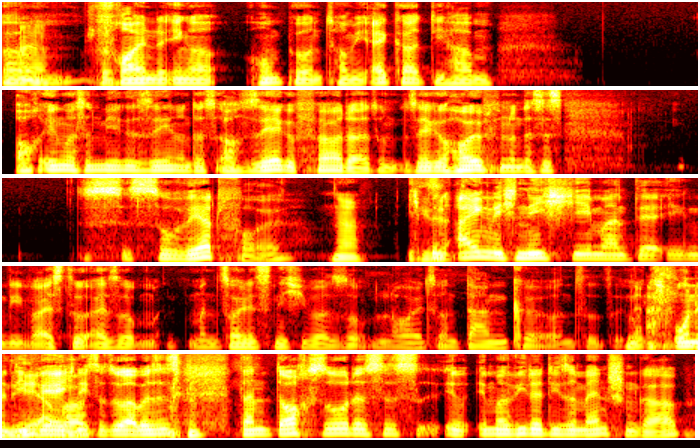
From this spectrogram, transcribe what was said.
ähm, Ja. Freunde Inga Humpe und Tommy Eckert, die haben auch irgendwas in mir gesehen und das auch sehr gefördert und sehr geholfen und das ist, das ist so wertvoll. ja. Ich bin eigentlich nicht jemand, der irgendwie, weißt du, also man soll jetzt nicht über so Leute und Danke und so. Ach, ohne die nee, wäre ich nicht so, so. Aber es ist dann doch so, dass es immer wieder diese Menschen gab,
